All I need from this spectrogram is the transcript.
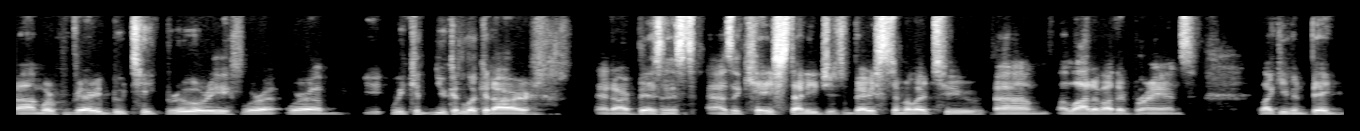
um, we're very boutique brewery. We're we're a we could you could look at our at our business as a case study, just very similar to um, a lot of other brands, like even big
